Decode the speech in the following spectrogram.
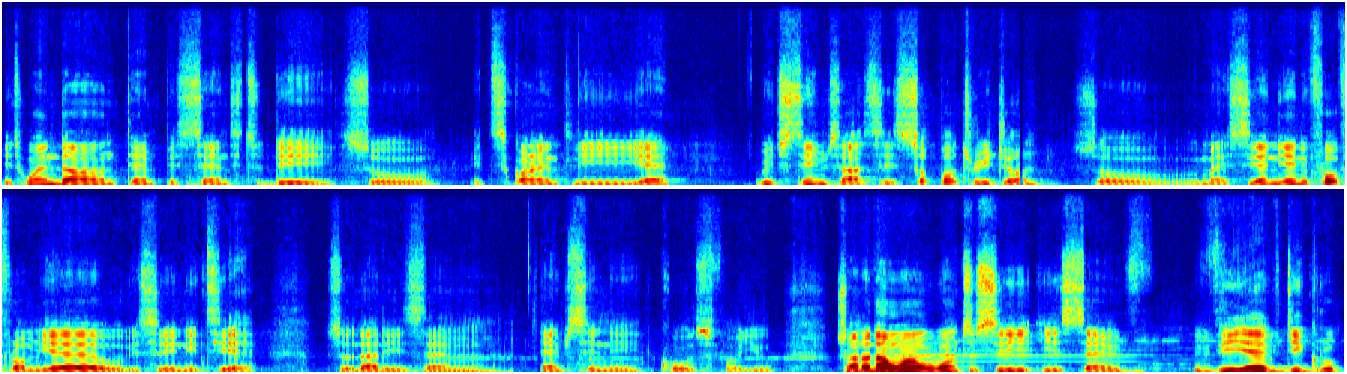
it went down 10% today. So it's currently, yeah, which seems as a support region. So we might see any, any fall from here, we'll be seeing it here. So that is um, McNichols for you. So another one we want to see is um, VFD Group.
